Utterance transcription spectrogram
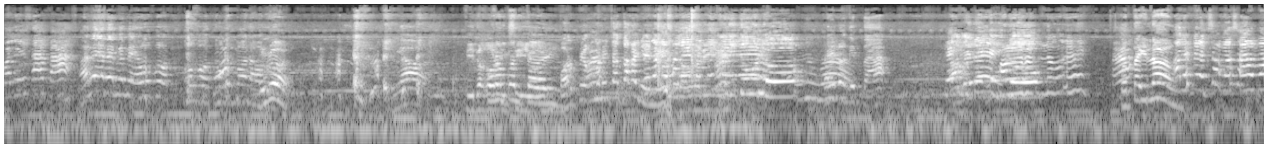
Maliit ata. Are, are, bebe. Ugot. Ugot. Ugot mo na. Ulo. Yan. Pinaka Parang pantay. Parang pinaka mali tataka niya. Ay, dulo. Pero kita. Pantay lang. Ano pinagsama-sama?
